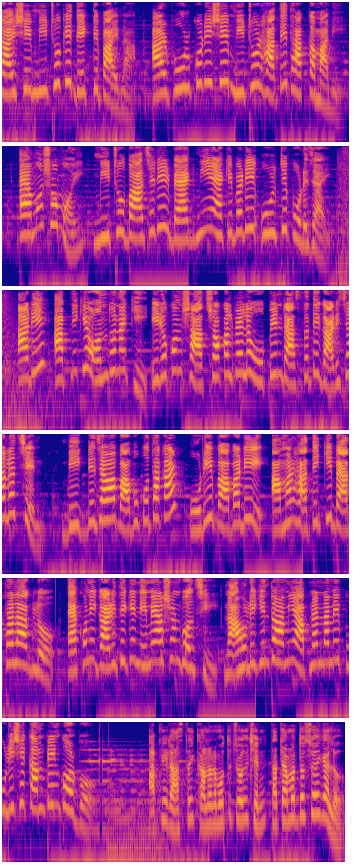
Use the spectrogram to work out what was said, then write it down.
তাই সে মিঠুকে দেখতে পায় না, আর ভুল করে সে মিঠুর হাতে ধাক্কা মারে। এমন সময় মিঠু বাজারের ব্যাগ নিয়ে একেবারে উল্টে পড়ে যায়। আরে, আপনি কি অন্ধ নাকি? এরকম সাত সকালবেলা ওপেন রাস্তাতে গাড়ি চালাচ্ছেন? বিগড়ে যাওয়া বাবু কোথাকার? ওরে বাবা রে, আমার হাতে কি ব্যথা লাগল? এখনই গাড়ি থেকে নেমে আসুন বলছি। না হলে কিন্তু আমি আপনার নামে পুলিশে কমপ্লেন করব। আপনি রাস্তায় কানার মতো চলছেন, তাতে আমার দোষ হয়ে গেল।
